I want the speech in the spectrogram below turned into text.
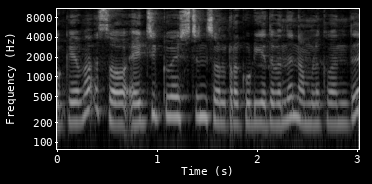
ஓகேவா? ஸோ எஜுகேஷன் சொல்கிறக்கூடியது வந்து நம்மளுக்கு வந்து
